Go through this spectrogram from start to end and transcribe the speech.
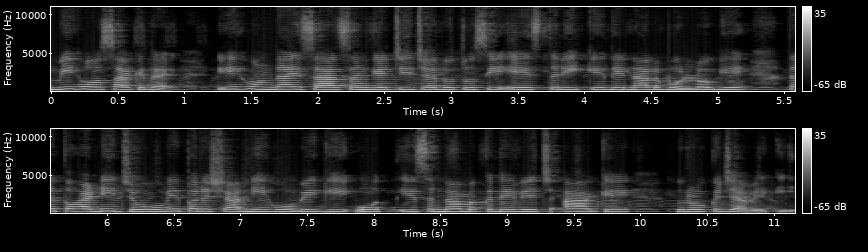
ਵੀ ਹੋ ਸਕਦਾ ਹੈ ਇਹ ਹੁੰਦਾ ਹੈ ਸਾਧ ਸੰਗਤ ਜੀ, ਜਦੋਂ ਤੁਸੀਂ ਇਸ ਤਰੀਕੇ ਦੇ ਨਾਲ ਬੋਲੋਗੇ, ਤਾਂ ਤੁਹਾਡੀ ਜੋ ਵੀ ਪਰੇਸ਼ਾਨੀ ਹੋਵੇਗੀ, ਉਹ ਇਸ ਨਮਕ ਦੇ ਵਿੱਚ ਆ ਕੇ ਰੁਕ ਜਾਵੇਗੀ।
